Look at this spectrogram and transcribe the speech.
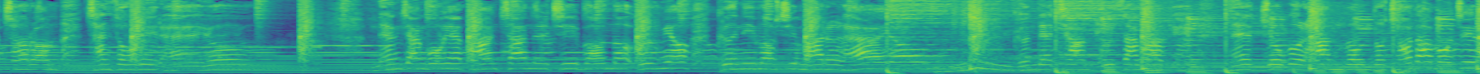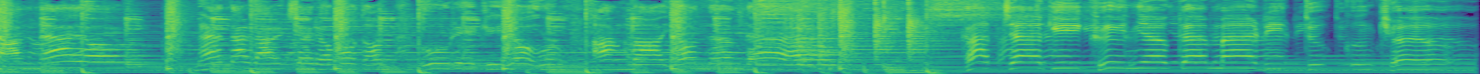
엄마처럼 잔소리를 해요. 냉장고에 반찬을 집어넣으며 끊임없이 말을 해요. 근데 참 이상하게 내 쪽을 한 번도 쳐다보질 않네요. 맨날 날 째려보던 우리 귀여운 악마였는데. 갑자기 그녀가 말이 뚝 끊겨요.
